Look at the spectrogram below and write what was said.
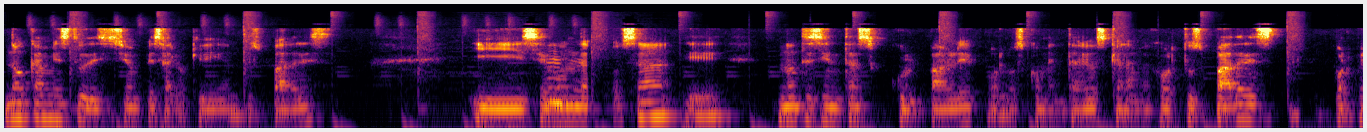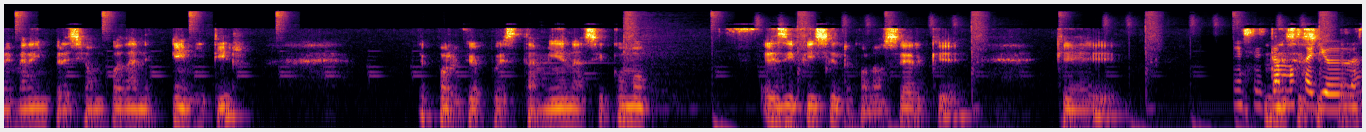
no cambies tu decisión pese a lo que digan tus padres. Y segunda cosa, eh, no te sientas culpable por los comentarios que a lo mejor tus padres por primera impresión puedan emitir porque pues también así como es difícil reconocer que, que necesitamos ayuda.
